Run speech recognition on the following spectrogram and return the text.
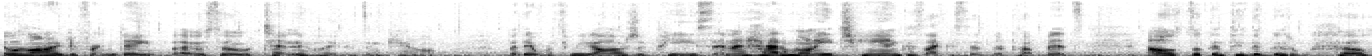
It was on a different date though, so technically it doesn't count. But they were three dollars a piece, and I had them on each hand because, like I said, they're puppets. I was looking through the Goodwill,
